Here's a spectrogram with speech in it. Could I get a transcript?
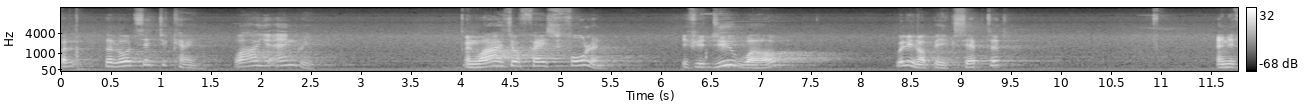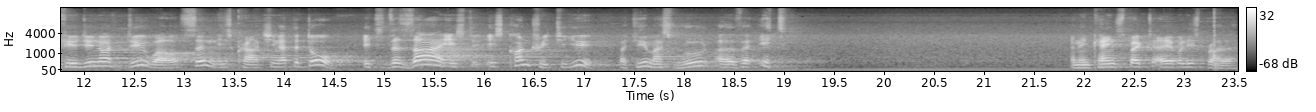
But the Lord said to Cain, Why are you angry? And why is your face fallen? If you do well, will you not be accepted? And if you do not do well, sin is crouching at the door. Its desire is, to, is contrary to you, but you must rule over it. And then Cain spoke to Abel his brother.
